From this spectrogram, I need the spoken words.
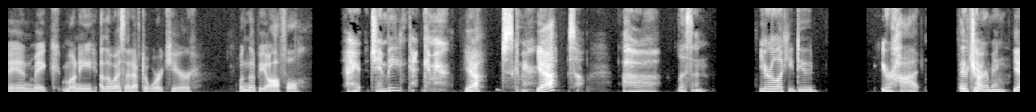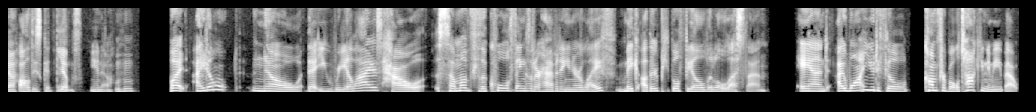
and make money. Otherwise, I'd have to work here. Wouldn't that be awful? Hey, Jimby, come here. Yeah. Just come here. Yeah. So, uh, listen, you're a lucky dude. You're hot. Thank you. you're charming. Yeah. All these good Yep. things, you know. hmm But I don't know that you realize how some of the cool things that are happening in your life make other people feel a little less than. And I want you to feel comfortable talking to me about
